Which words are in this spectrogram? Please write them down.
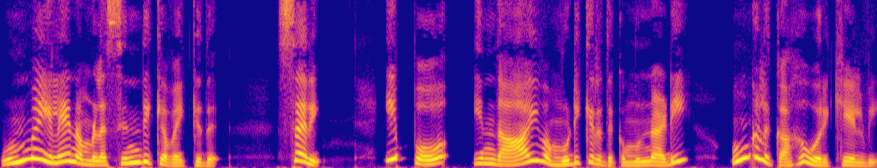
உண்மையிலே நம்மள சிந்திக்க வைக்குது. சரி இப்போ இந்த ஆய்வை முடிக்கிறதுக்கு முன்னாடி உங்களுக்காக ஒரு கேள்வி.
